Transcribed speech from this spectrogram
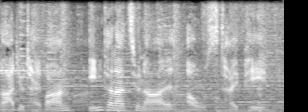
Radio Taiwan, international aus Taipeh.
